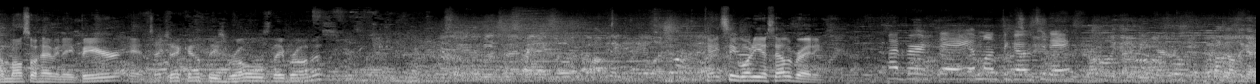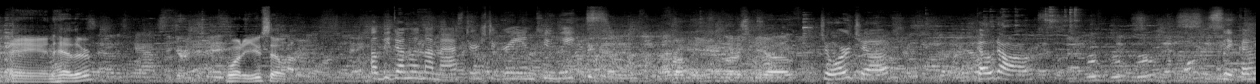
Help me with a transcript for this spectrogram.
I'm also having a beer, and check out these rolls they brought us. Casey, what are you celebrating? My birthday a month ago today. And Heather, what are you celebrating? I'll be done with my master's degree in two weeks. From the University of Georgia. Go dogs. Sick 'em.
